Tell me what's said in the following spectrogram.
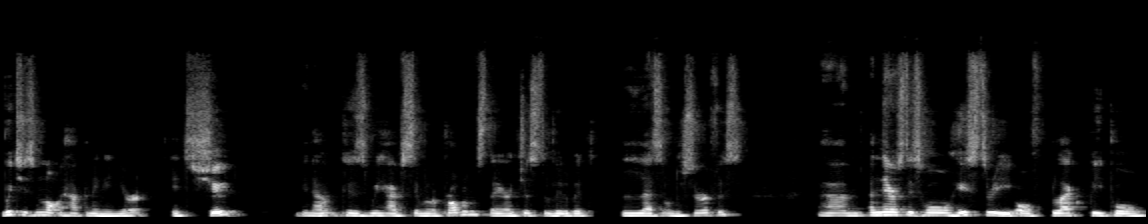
which is not happening in Europe. It should, you know, because we have similar problems. They are just a little bit less on the surface. Um, and there's this whole history of Black people.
